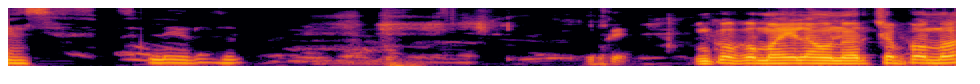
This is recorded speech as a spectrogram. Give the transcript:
ఏం సహాయపడలేదు. ఇంకొక మహిళ ఉన్నారు. చెప్పమ్మా.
